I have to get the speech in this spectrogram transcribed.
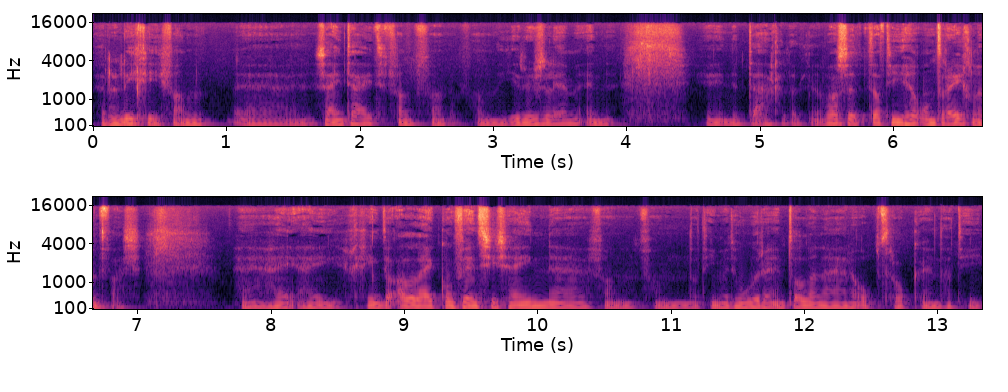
religie van zijn tijd, van, van, van Jeruzalem en in de dagen, dat, was het dat hij heel ontregelend was. Hij, hij ging door allerlei conventies heen van, van dat hij met hoeren en tollenaren optrok en dat hij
